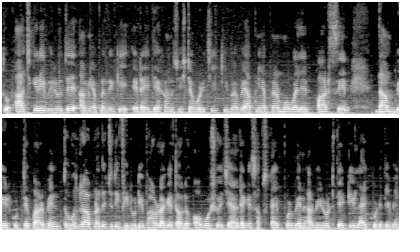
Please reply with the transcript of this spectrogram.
তো আজকের এই ভিডিওতে আমি আপনাদেরকে এটাই দেখানোর চেষ্টা করেছি, কীভাবে আপনি আপনার মোবাইলের পার্টসের দাম বের করতে পারবেন। তো বন্ধুরা, আপনাদের যদি ভিডিওটি ভালো লাগে, তাহলে অবশ্যই চ্যানেলটাকে সাবস্ক্রাইব করবেন আর ভিডিওটিতে একটি লাইক করে দেবেন।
